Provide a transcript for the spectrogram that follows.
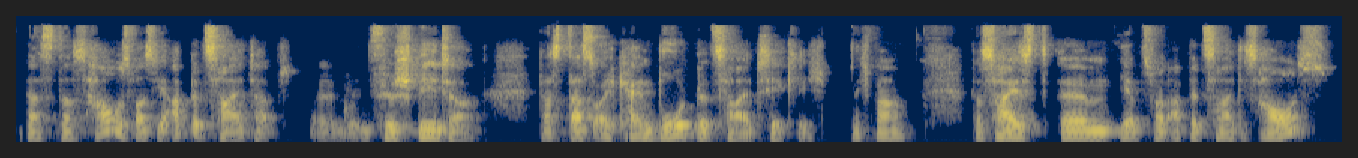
dass das Haus, was ihr abbezahlt habt äh, für später, dass das euch kein Brot bezahlt täglich, nicht wahr? Das heißt, ähm, ihr habt zwar ein abbezahltes Haus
